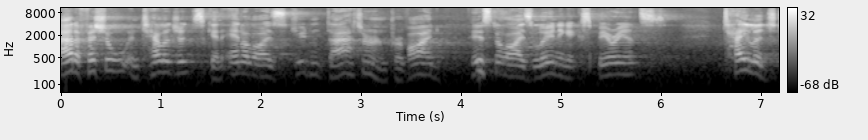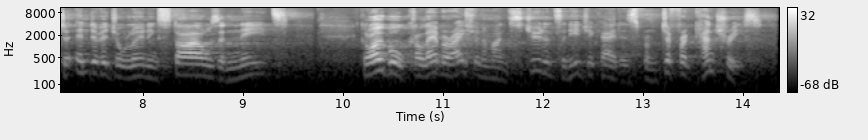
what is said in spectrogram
Artificial intelligence can analyse student data and provide personalised learning experience tailored to individual learning styles and needs. Global collaboration among students and educators from different countries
